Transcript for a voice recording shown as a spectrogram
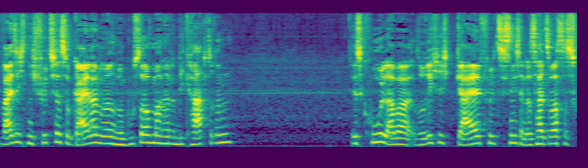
weiß ich nicht, fühlt sich das so geil an, wenn man so einen Booster aufmacht, hat dann die Karte drin. Ist cool, aber so richtig geil fühlt sich nicht an. Das ist halt sowas, das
